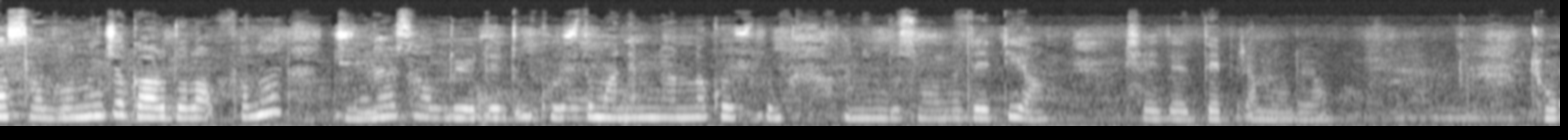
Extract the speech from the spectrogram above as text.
İlkten sallanınca gardolap falan cinler sallıyor dedim. Koştum annemin yanına koştum. Annem de sonra dedi ya şeyde deprem oluyor. Çok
